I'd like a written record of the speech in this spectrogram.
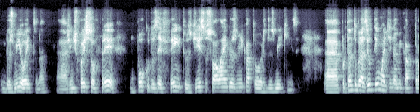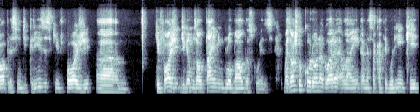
em 2008. Né? a gente foi sofrer um pouco dos efeitos disso só lá em 2014, 2015. portanto, o Brasil tem uma dinâmica própria assim, de crises que foge que foge, digamos, ao timing global das coisas. Mas eu acho que o corona agora ela entra nessa categoria em que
